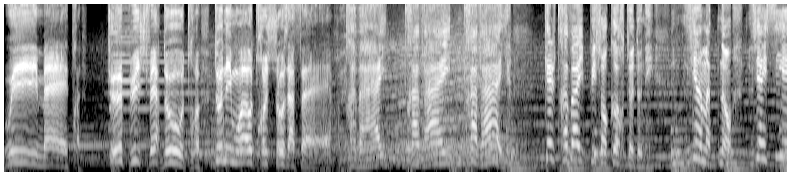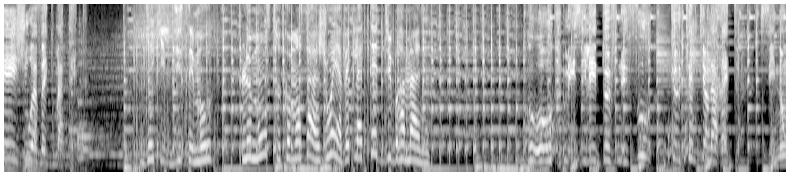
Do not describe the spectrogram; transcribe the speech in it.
Oui, maître Que puis-je faire d'autre? Donnez-moi autre chose à faire Travail, travail, travail Quel travail puis-je encore te donner? Viens maintenant, viens ici et joue avec ma tête. Dès qu'il dit ces mots, le monstre commença à jouer avec la tête du brahman. Oh, mais il est devenu fou Que quelqu'un l'arrête. Sinon,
